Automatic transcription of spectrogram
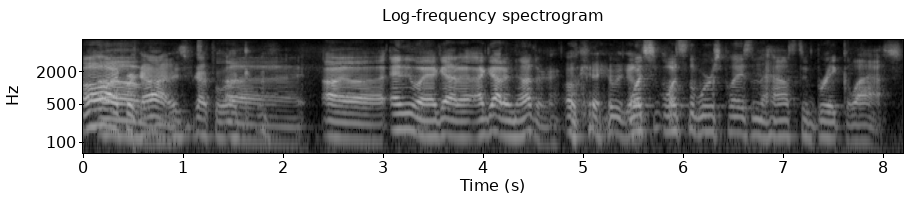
Oh, I Um, forgot. I just forgot to look. Uh, uh, anyway, I got a, I got another. okay, here we go. What's what's the worst place in the house to break glass?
